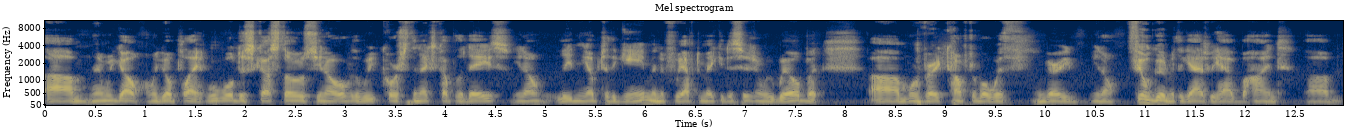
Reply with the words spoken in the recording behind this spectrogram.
um, then we go and we go play. We'll, we'll discuss those you know over the week course of the next couple of days, you know, leading up to the game, and if we have to make a decision, we will. But um, we're very comfortable with and very you know feel good with the guys we have behind um,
